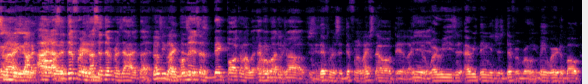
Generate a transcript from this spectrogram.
that's got a free got there. a Alright, that's the difference. and- That's the difference. Yeah, I bet. Feel me? my, Like, my this man's is- in a big parking lot where oh, everybody like, drives. It's different. It's a different lifestyle out there. Like Yeah. the worries and everything is just different, bro. You ain't worried about.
